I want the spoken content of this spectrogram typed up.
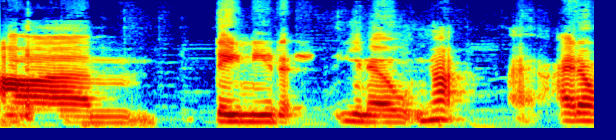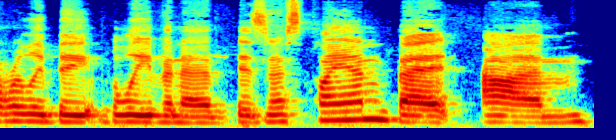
Um, they need, you know, not, I don't really be, believe in a business plan, but um,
